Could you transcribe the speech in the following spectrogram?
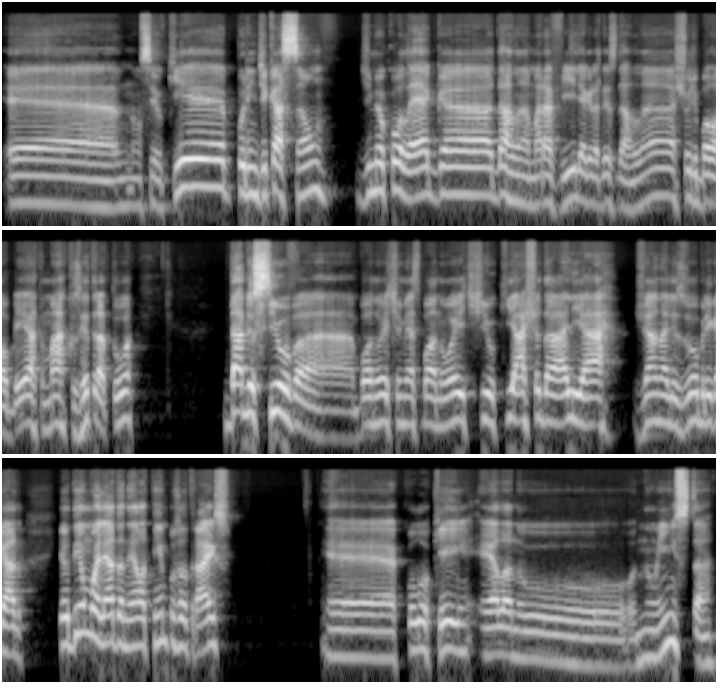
É, não sei o que, por indicação de meu colega Darlan. Maravilha, agradeço Darlan. Show de bola, Alberto. Marcos retratou. W Silva, boa noite, mestre, boa noite. O que acha da Aliar? Já analisou? Obrigado. Eu dei uma olhada nela tempos atrás é, coloquei ela no, no Insta,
